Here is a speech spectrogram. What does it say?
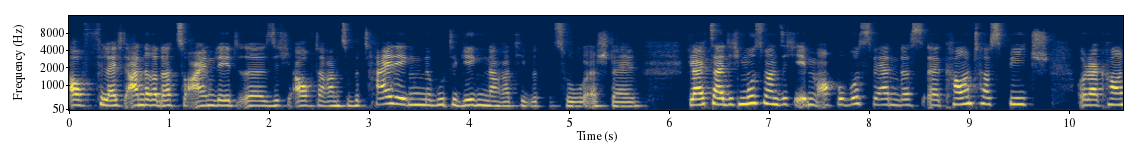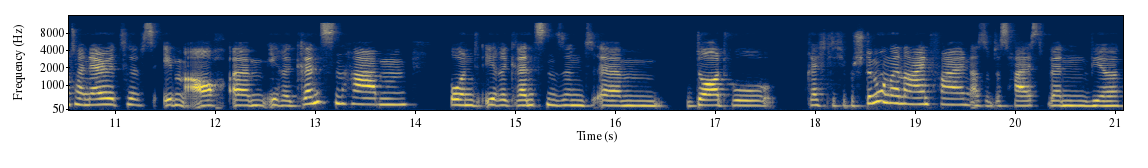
auch vielleicht andere dazu einlädt, äh, sich auch daran zu beteiligen, eine gute Gegennarrative zu erstellen. Gleichzeitig muss man sich eben auch bewusst werden, dass äh, Counter-Speech oder Counter-Narratives eben auch ähm, ihre Grenzen haben und ihre Grenzen sind ähm, dort, wo rechtliche Bestimmungen reinfallen. Also das heißt, wenn wir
